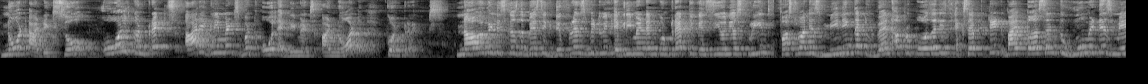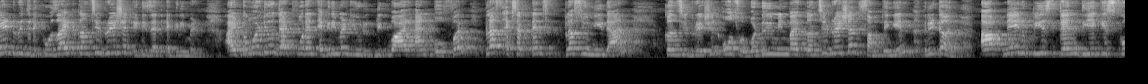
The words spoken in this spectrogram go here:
not added. So all contracts are agreements but all agreements are not contracts. Now we will discuss the basic difference between agreement and contract. You can see on your screen. First one is meaning that when a proposal is accepted by person to whom it is made with requisite consideration it is an agreement. I told you that for an agreement you require an offer plus acceptance plus you need an consideration also what do you mean by consideration something in return आपने रुपीज़ टेन दिए किसको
